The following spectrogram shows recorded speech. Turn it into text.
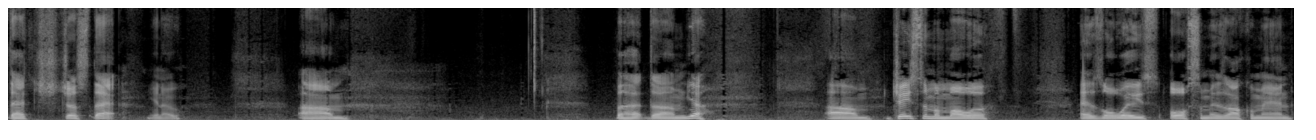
That's just that, you know. Um, but um, yeah, um, Jason Momoa, as always, awesome as Aquaman,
